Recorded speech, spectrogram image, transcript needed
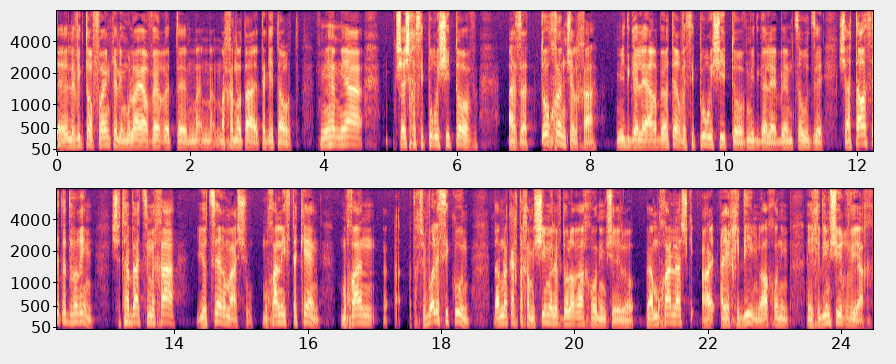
אה, לוויקטור פרנקל אם הוא לא היה עובר את אה, מחנות, את הגטאות? מי, היה, כשיש לך סיפור אישי טוב, אז התוכן שלך, מתגלה הרבה יותר, וסיפור אישי טוב מתגלה באמצעות זה שאתה עושה את הדברים, שאתה בעצמך יוצר משהו, מוכן להסתכן, מוכן, תחשבו על הסיכון, אדם לקח את החמישים אלף דולר האחרונים שלו, והיה מוכן להשקיע, היחידים, לא האחרונים, היחידים שהרוויח,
